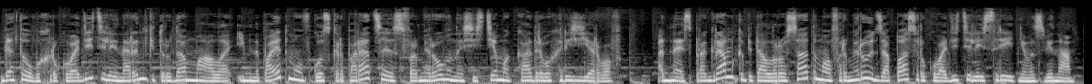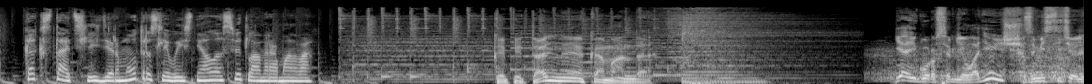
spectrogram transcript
Готовых руководителей на рынке труда мало. Именно поэтому в госкорпорации сформирована система кадровых резервов. Одна из программ «Капитал Росатома» формирует запас руководителей среднего звена. Как стать лидером отрасли, выясняла Светлана Романова. Капитальная команда. Я Егоров Сергей Владимирович, заместитель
